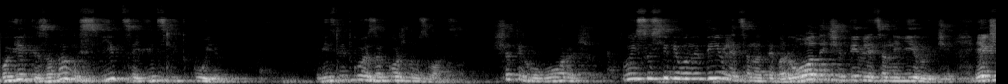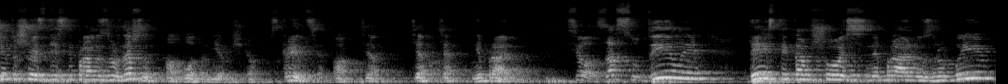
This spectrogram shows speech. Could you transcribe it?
повірте, за нами світ цей він слідкує. Він слідкує за кожним з вас. Що ти говориш? Твої сусіди вони дивляться на тебе, родичі дивляться невіруючі. І якщо ти щось десь неправильно зробиш, знаєш, а, от там віруючий, скрився, а, ця, ця, ця, неправильно. Все, засудили, десь ти там щось неправильно зробив,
